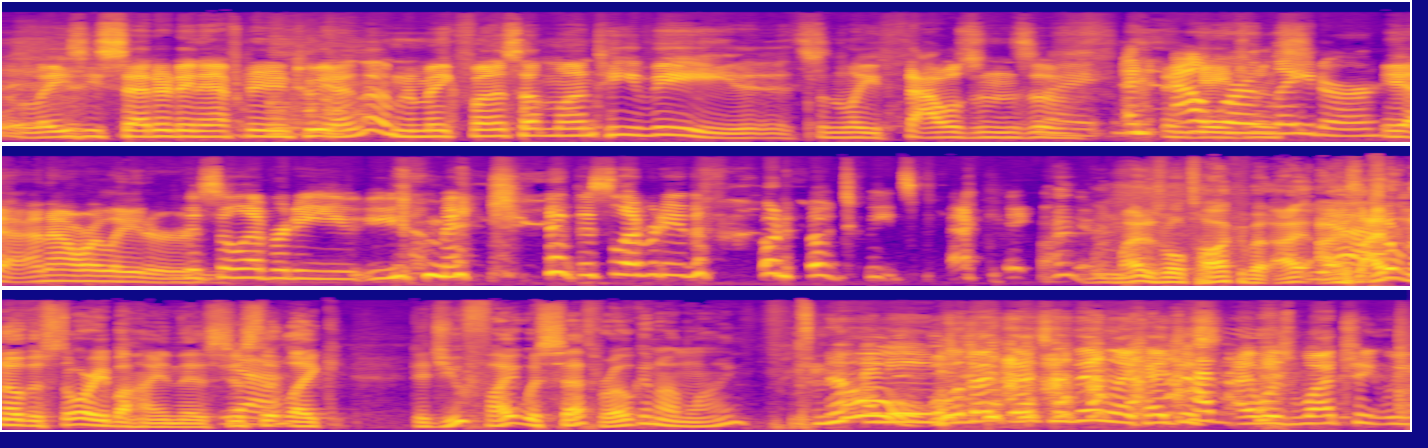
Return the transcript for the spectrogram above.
Lazy Saturday afternoon tweet. I'm going to make fun of something on TV. It's suddenly thousands of Right. An hour later, Yeah, an hour later. the celebrity you you mentioned, the celebrity of the photo tweets back at you. you. We might as well talk about. I, I, Yeah. I don't know the story behind this. Just Yeah. that, like, did you fight with Seth Rogen online? No, I mean- well, that, that's the thing. Like, I just Have- I was watching. We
